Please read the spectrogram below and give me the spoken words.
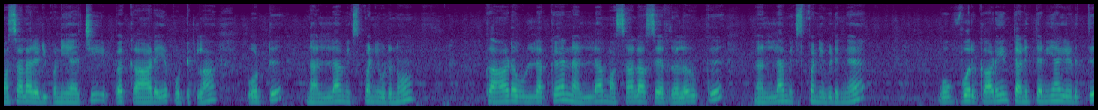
மசாலா ரெடி பண்ணியாச்சு. இப்போ காடையை போட்டுக்கலாம். போட்டு நல்லா மிக்ஸ் பண்ணி விடணும். காடை உள்ளக்க நல்லா மசாலா சேர்கிற அளவுக்கு நல்லா மிக்ஸ் பண்ணி விடுங்க. ஒவ்வொரு காடையும் தனித்தனியாக எடுத்து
